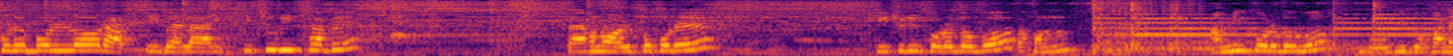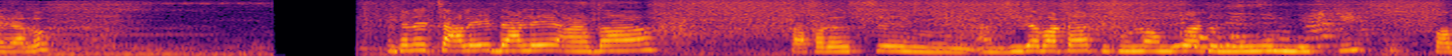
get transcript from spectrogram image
করে বলল, রাত্রিবেলায় খিচুড়ি খাবে। তা এখন অল্প করে খিচুড়ি করে দেবো। তখন আমি করে দেবো। বৌদি দোকানে গেল। এখানে চালে, ডালে আদা, তারপরে হচ্ছে জিরা বাটা, শুকনো লঙ্কা, একটু নুন, মিষ্টি, সব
